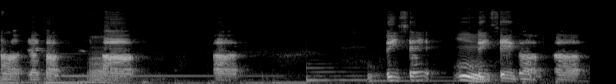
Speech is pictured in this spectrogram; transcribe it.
あ、なんか、うんあ、あ、水星、うん水星が、あ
